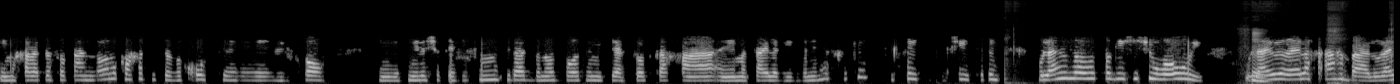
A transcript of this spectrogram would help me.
עם מחלת הסרטן לא לוקחת את הזכות אה, לבחור אה, את מי לשתף. לפעמים את יודעת, בנות באות ומתייעצות ככה אה, מתי להגיד, ואני אומרת, חכי, תלכי, תפגשי, תראי, אולי הוא לא תרגישי שהוא ראוי. אולי הוא יראה לך אהבל, אולי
